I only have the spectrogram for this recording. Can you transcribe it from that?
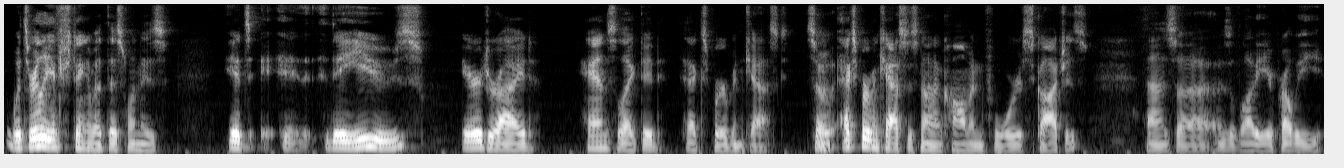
what's really interesting about this one is it's it, they use air dried, hand selected ex bourbon casks. So, ex bourbon cask is not uncommon for scotches, as uh, as a lot of you probably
